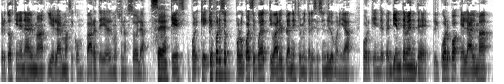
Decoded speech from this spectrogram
pero todos tienen alma y el alma se comparte y el alma es una sola. Sí. Que es, por, que, es por eso por lo cual se puede activar el plan de instrumentalización de la humanidad, porque independientemente del cuerpo, el alma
